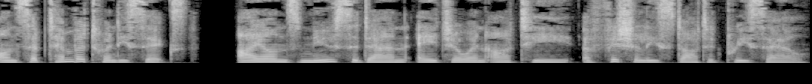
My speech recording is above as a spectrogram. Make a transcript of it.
On September 26, Aion's new sedan AION RT officially started pre-sale.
